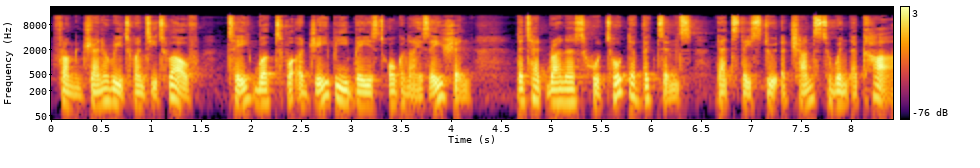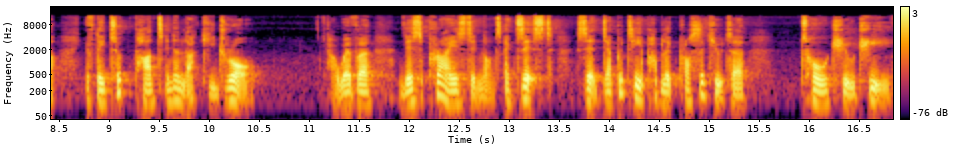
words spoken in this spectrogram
From January 2012, Tay worked for a JB based organization that had runners who told their victims that they stood a chance to win a car if they took part in a lucky draw. However, this prize did not exist, said Deputy Public Prosecutor To Chiu Chi.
